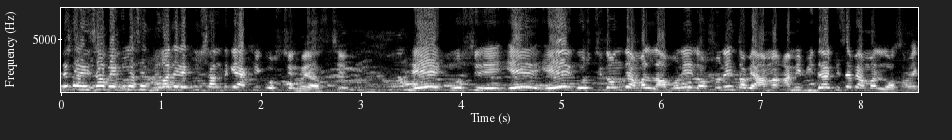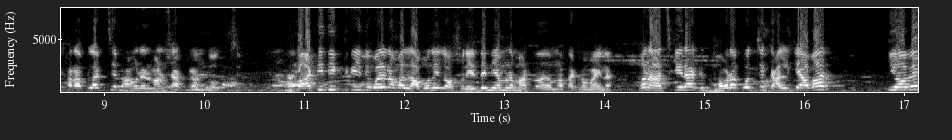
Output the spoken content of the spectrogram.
দেখুন এইসব এগুলো সে দু হাজার একুশ সাল থেকে একই কোশ্চেন হয়ে আসছে। এই গোষ্ঠী এ- এ গোষ্ঠীদ্বন্দ্বে আমার লাভ নেই লস নেই তবে আমি বিধায়ক হিসেবে আমার লস আমায় খারাপ লাগছে ভাঙনের মানুষ আক্রান্ত হচ্ছে। পার্টি দিক থেকে যদি বলেন, আমার লাভ নেই লস নেই এদের নিয়ে আমরা মাথা ঘামাই না। কারণ আজকে এরা ঝগড়া করছে, কালকে আবার কি হবে?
